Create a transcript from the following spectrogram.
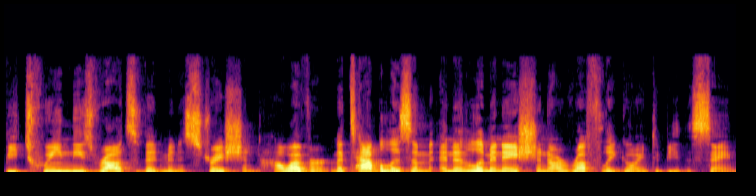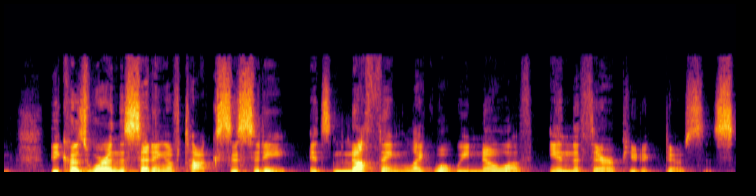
between these routes of administration. However, metabolism and elimination are roughly going to be the same. Because we're in the setting of toxicity, it's nothing like what we know of in the therapeutic doses.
